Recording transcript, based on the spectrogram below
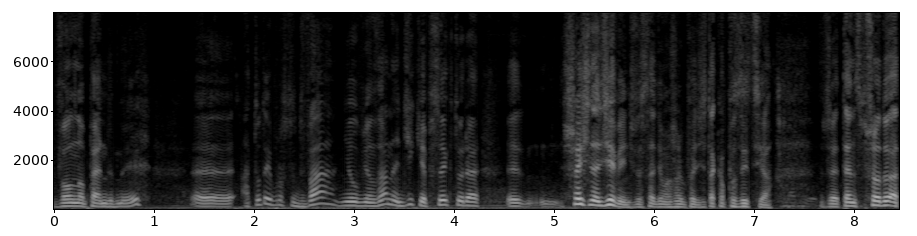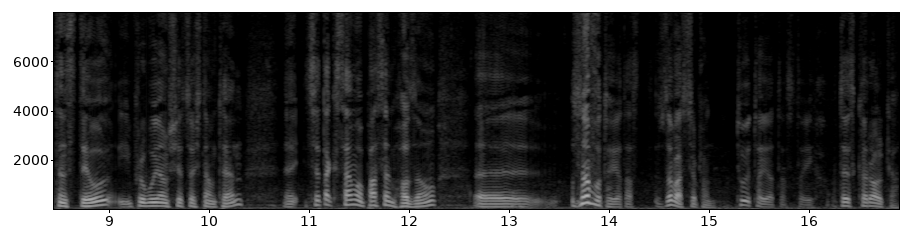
wolnopędnych. E, A tutaj po prostu dwa nieuwiązane dzikie psy, które e, 6 na 9 w zasadzie można by powiedzieć, taka pozycja, że ten z przodu, a ten z tyłu i próbują się coś tam ten. E, I co tak samo pasem chodzą. E, Znowu Toyota. Zobacz Szczepan, tu Toyota stoi. To jest Korolka.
